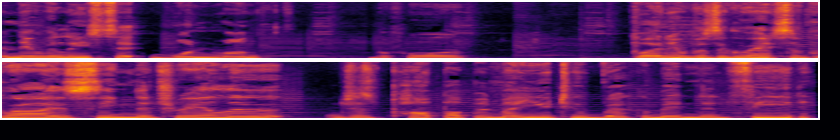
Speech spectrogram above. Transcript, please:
and they released it one month before. But it was a great surprise seeing the trailer just pop up in my YouTube recommended feed.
